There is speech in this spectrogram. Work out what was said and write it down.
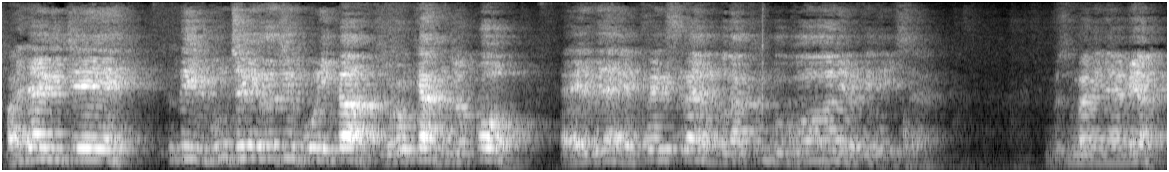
만약 이제 근데 이 문책에서 지금 보니까 이렇게 안 줬고 L 그냥 fx가 0보다 큰 부분 이렇게 돼 있어요. 무슨 말이냐면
